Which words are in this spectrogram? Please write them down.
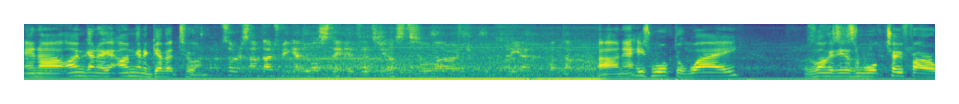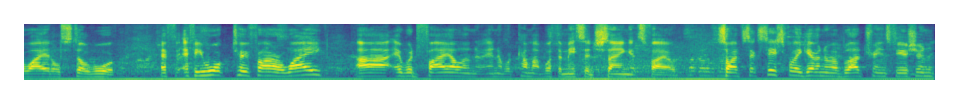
and uh, I'm gonna I'm gonna give it to him. I'm sorry, sometimes we get lost in it. It's just yeah, whatever. Uh, now he's walked away. As long as he doesn't walk too far away, it'll still walk. If, if he walked too far away, uh, it would fail and, and it would come up with a message saying it's failed. So I've successfully given him a blood transfusion.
